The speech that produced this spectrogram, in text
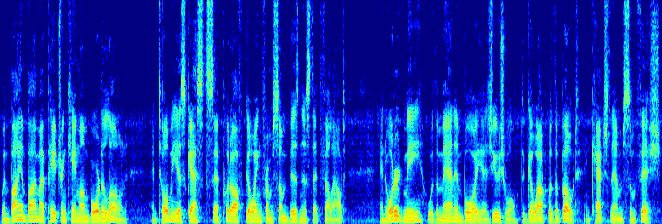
when by and by my patron came on board alone, and told me his guests had put off going from some business that fell out, and ordered me, with the man and boy, as usual, to go out with the boat and catch them some fish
